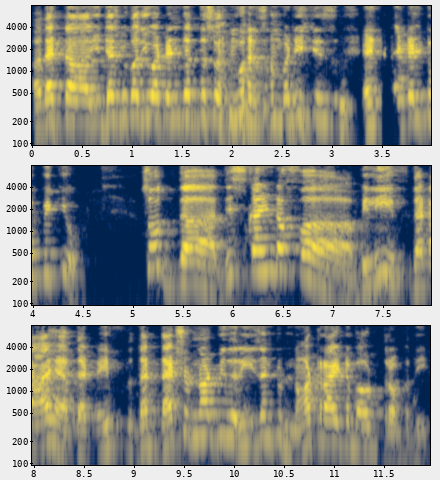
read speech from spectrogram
uh, that uh, just because you attended the swayamvar, somebody is entitled to pick you so the this kind of uh, belief that i have that if that that should not be the reason to not write about draupadi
